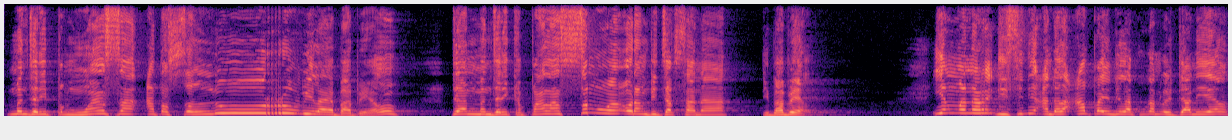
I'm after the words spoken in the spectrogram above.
menjadi penguasa atas seluruh wilayah Babel dan menjadi kepala semua orang bijaksana di Babel. Yang menarik di sini adalah apa yang dilakukan oleh Daniel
